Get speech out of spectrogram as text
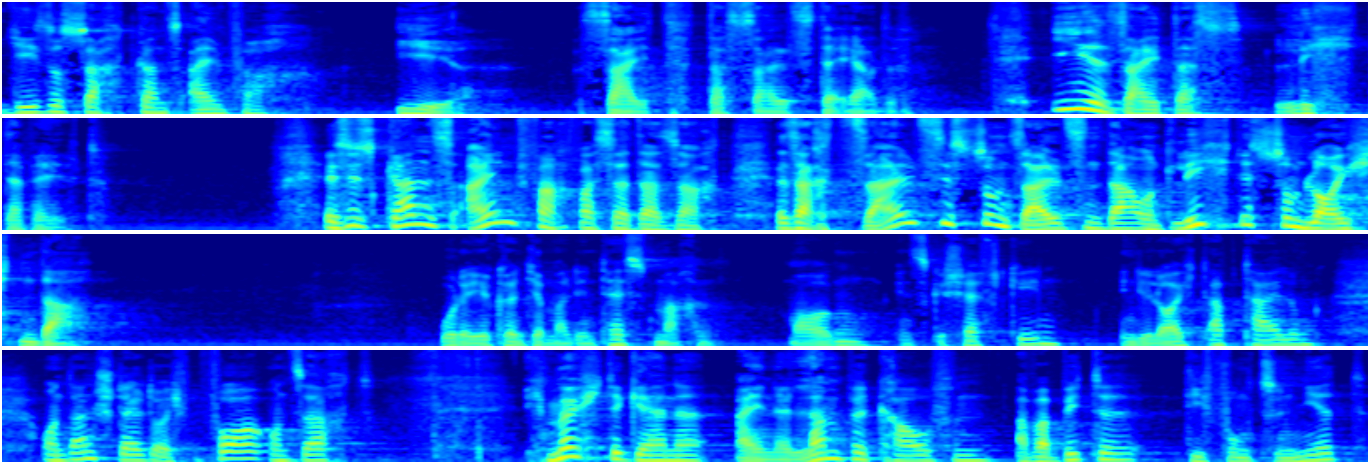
Jesus sagt ganz einfach, ihr seid das Salz der Erde. Ihr seid das Licht der Welt. Es ist ganz einfach, was er da sagt. Er sagt, Salz ist zum Salzen da und Licht ist zum Leuchten da. Oder ihr könnt ja mal den Test machen. Morgen ins Geschäft gehen, in die Leuchtabteilung und dann stellt euch vor und sagt, ich möchte gerne eine Lampe kaufen, aber bitte, die funktioniert,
